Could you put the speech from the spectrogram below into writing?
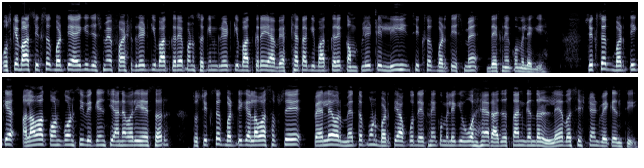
उसके बाद शिक्षक भर्ती आएगी, जिसमें फ़र्स्ट ग्रेड की बात करें, अपन सेकेंड ग्रेड की बात करें या व्याख्याता की बात करें कंप्लीटली ली शिक्षक भर्ती इसमें देखने को मिलेगी। शिक्षक भर्ती के अलावा कौन कौन सी वैकेंसी आने वाली है सर तो शिक्षक भर्ती के अलावा सबसे पहले और महत्वपूर्ण भर्ती आपको देखने को मिलेगी, वो है राजस्थान के अंदर lab assistant vacancy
